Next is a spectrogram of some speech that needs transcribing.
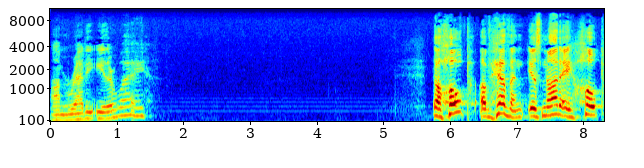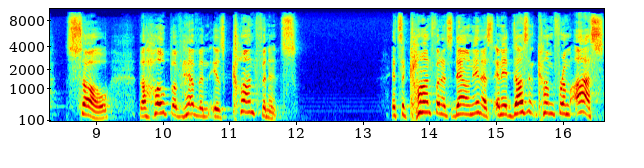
I'm ready either way. The hope of heaven is not a hope so. The hope of heaven is confidence. It's a confidence down in us, and it doesn't come from us.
